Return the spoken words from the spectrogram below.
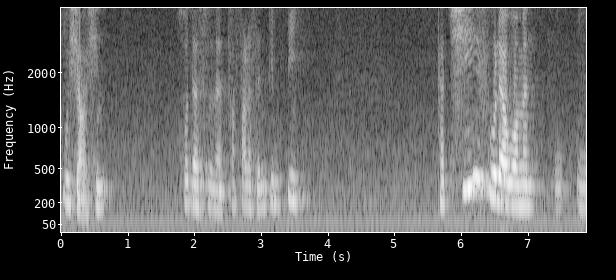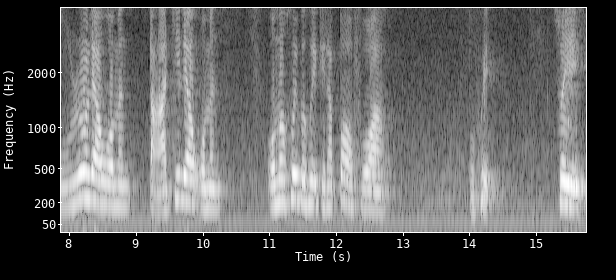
不小心。或者是呢，他发了神经病，他欺负了我们，侮侮辱了我们，打击了我们，我们会不会给他报复啊？不会。所以，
